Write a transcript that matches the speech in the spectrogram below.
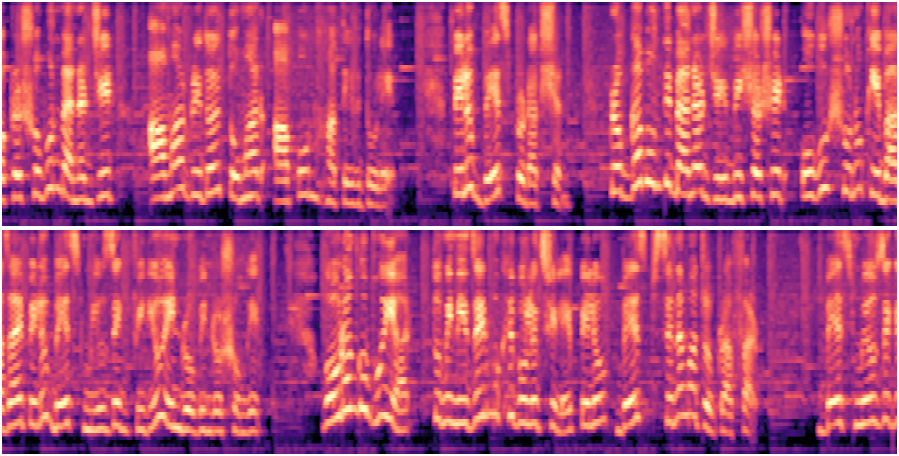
ডক্টর শোভন ব্যানার্জির আমার হৃদয় তোমার আপন হাতের দোলে। পেল বেস্ট প্রোডাকশন। প্রজ্ঞাবন্তী ব্যানার্জি বিশ্বাসের ওগো সোনুকে বাজায় পেল best music video in Rabindrasangeet Gouranga ভূঁইয়ার, তুমি নিজের মুখে বলেছিলে, পেল best cinematographer. Best music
